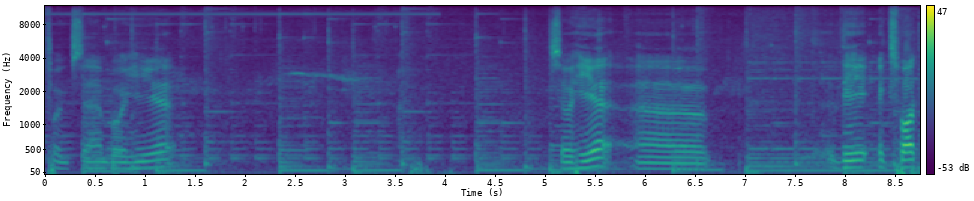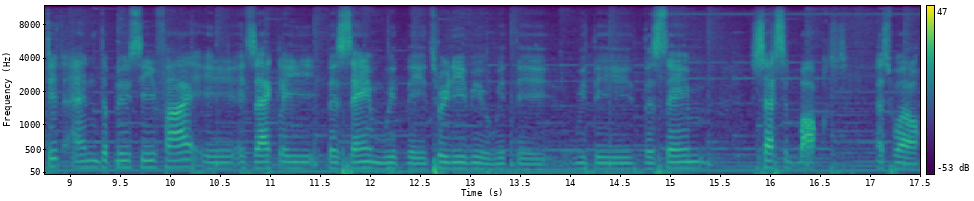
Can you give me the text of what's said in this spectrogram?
For example here so here uh, the exported NWC file is exactly the same with the 3D view with the with the the same section box as well.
